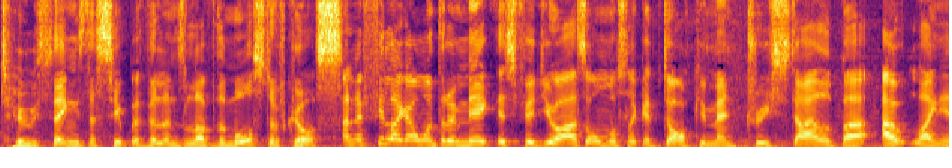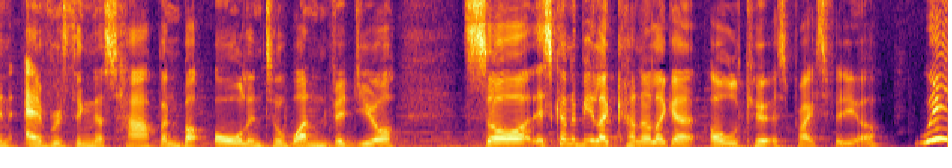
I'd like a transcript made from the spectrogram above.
Two things the supervillains love the most, of course. And I feel like I wanted to make this video as almost like a documentary style, but outlining everything that's happened, but all into one video. So it's going to be like kind of like an old Curtis Price video. Whee!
